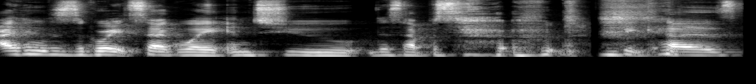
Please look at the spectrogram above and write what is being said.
I think this is a great segue into this episode because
